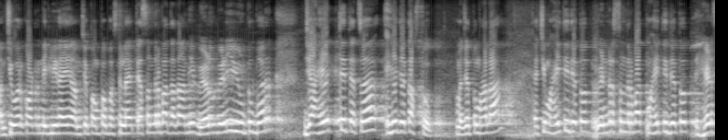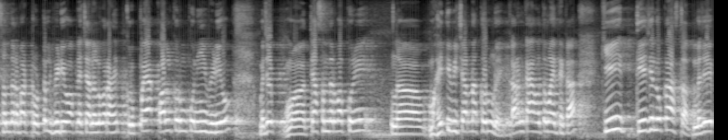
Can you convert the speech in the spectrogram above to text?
आमची वर्क ऑर्डर निघली नाही आमचे पंप बसले नाही त्या संदर्भात दादा आम्ही वेळोवेळी युट्यूबवर जे आहेत ते त्याचं हे देत असतो. म्हणजे तुम्हाला त्याची माहिती देतो वेंडर संदर्भात माहिती देतो हेड संदर्भात टोटल व्हिडिओ आपल्या चॅनलवर आहेत. कृपया कॉल करून कोणी व्हिडिओ म्हणजे त्या संदर्भात कोणी माहिती विचारणा करू नये. कारण काय होतं माहिती आहे का? की ते जे लोक असतात म्हणजे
